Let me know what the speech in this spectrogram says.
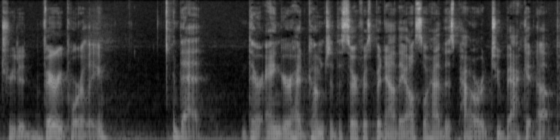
treated very poorly, that their anger had come to the surface, but now they also had this power to back it up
